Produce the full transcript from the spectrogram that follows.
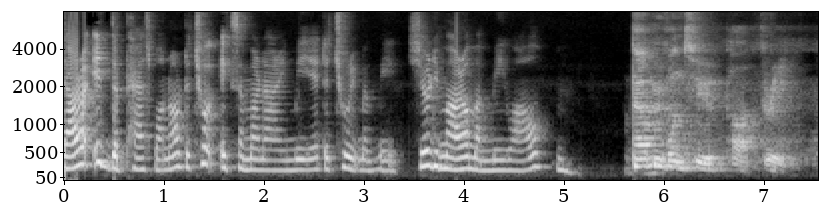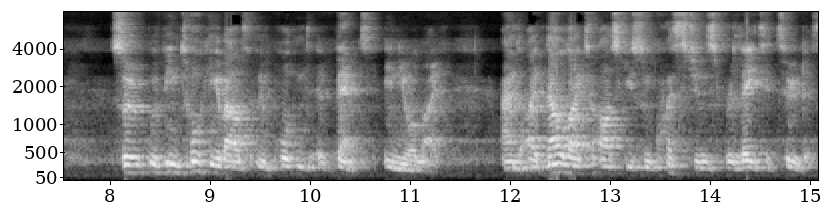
ဒါတော့ it depends ပေါ့နော်တချို့ examiner တွေမေးတယ်တချို့တွေမမေးချို့ဒီမှာတော့မမေးပါဘူးอืม Now move on to part three. So we've been talking about an important event in your life, and I'd now like to ask you some questions related to this.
